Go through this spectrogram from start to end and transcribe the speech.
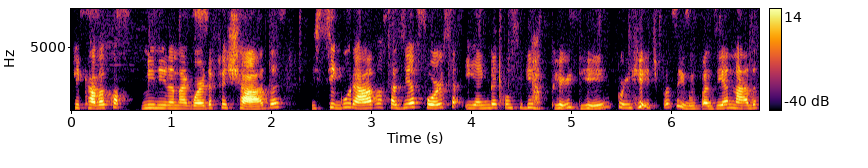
ficava com a menina na guarda fechada e segurava, fazia força e ainda conseguia perder, porque, tipo assim, não fazia nada.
